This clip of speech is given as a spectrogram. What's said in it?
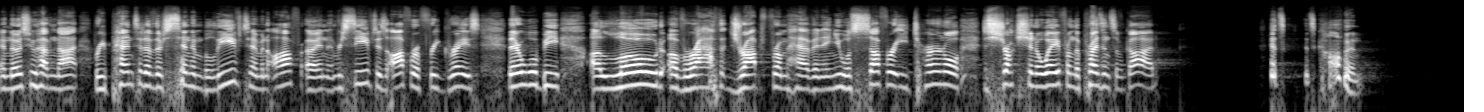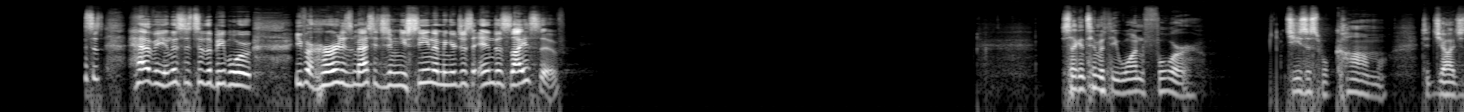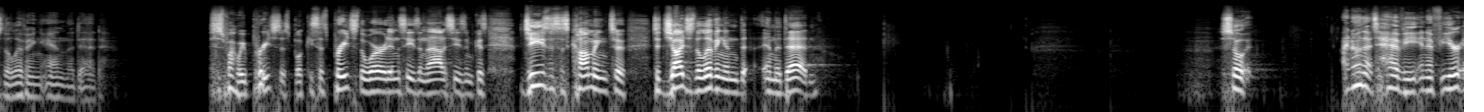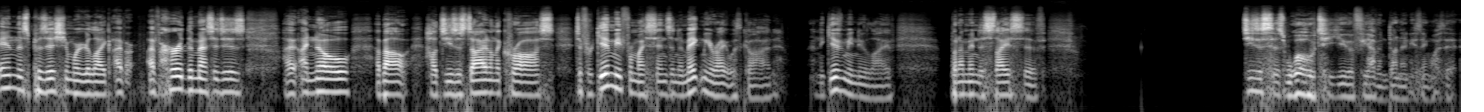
And those who have not repented of their sin and believed him and, offer, uh, and received his offer of free grace, there will be a load of wrath dropped from heaven, and you will suffer eternal destruction away from the presence of God. It's, it's common. This is heavy, and this is to the people who you've heard his message and you've seen him and you're just indecisive. 2 Timothy 1 4, Jesus will come to judge the living and the dead. This is why we preach this book. He says, Preach the word in season and out of season because Jesus is coming to, to judge the living and, and the dead. So I know that's heavy, and if you're in this position where you're like, I've, I've heard the messages I, I know about how Jesus died on the cross to forgive me for my sins and to make me right with God and to give me new life, but I'm indecisive. Jesus says, Woe to you if you haven't done anything with it.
